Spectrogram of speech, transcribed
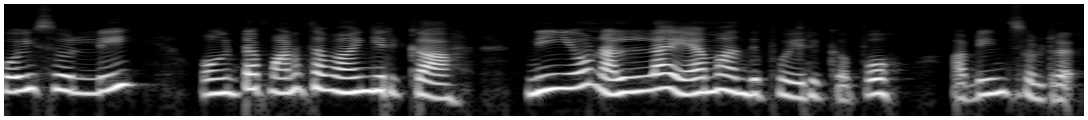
பொய் சொல்லி உங்ககிட்ட பணத்தை வாங்கியிருக்கா. நீயும் நல்லா ஏமாந்து போயிருக்கப்போ அப்படின்னு சொல்கிறார்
